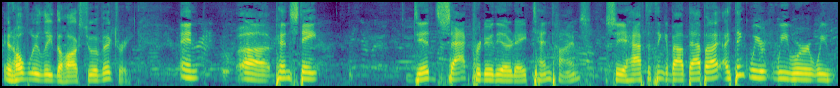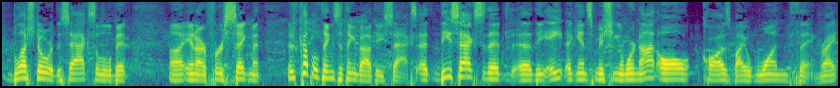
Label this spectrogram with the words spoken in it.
and hopefully lead the Hawks to a victory. And uh, Penn State did sack Purdue the other day ten times, so you have to think about that. But I, I think we we were we blushed over the sacks a little bit uh, in our first segment. There's a couple of things to think about these sacks. Uh, these sacks that uh, the eight against Michigan were not all caused by one thing, right?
